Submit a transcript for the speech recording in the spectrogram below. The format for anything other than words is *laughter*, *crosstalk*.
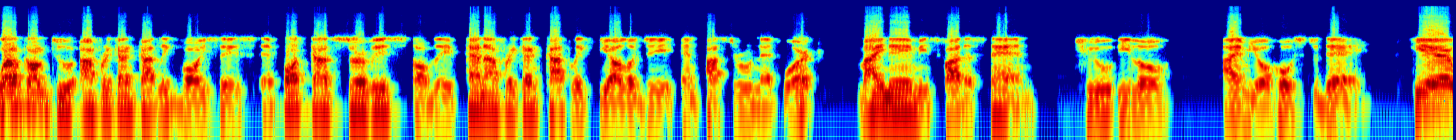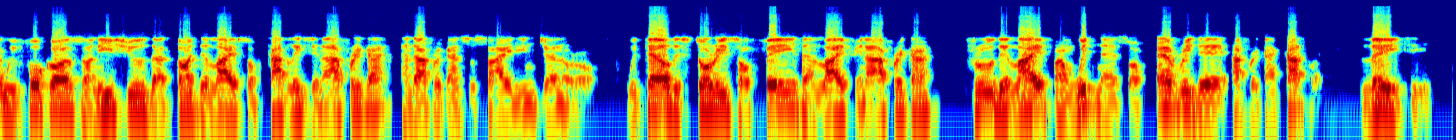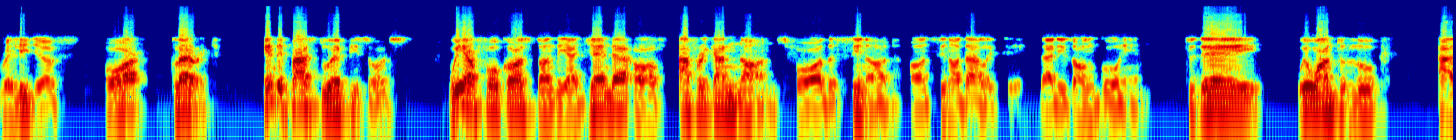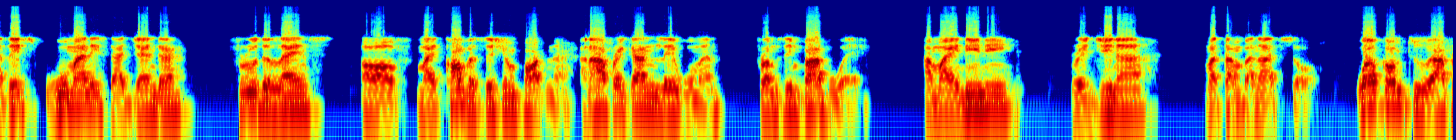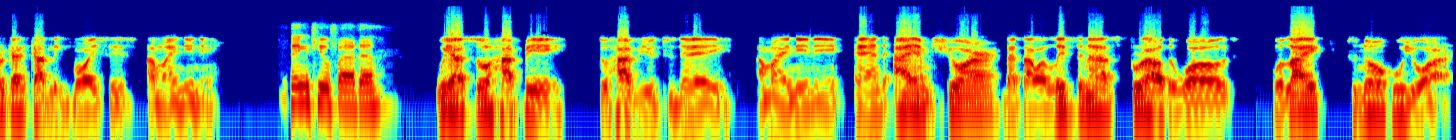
Welcome to African Catholic Voices, a podcast service of the Pan African Catholic Theology and Pastoral Network. My name is Father Stan Chu Ilo. I am your host today. Here we focus on issues that touch the lives of Catholics in Africa and African society in general. We tell the stories of faith and life in Africa through the life and witness of everyday African Catholic, laity, religious, or cleric. In the past two episodes, we have focused on the agenda of African nuns for the Synod on synodality that is ongoing. Today, we want to look at this womanist agenda through the lens of my conversation partner, an African laywoman from Zimbabwe, Amainini Regina Matambanatso. Welcome to African Catholic Voices, Amainini. Thank you, Father. We are so happy to have you today, Amainini, and I am sure that our listeners throughout the world would like to know who you are.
